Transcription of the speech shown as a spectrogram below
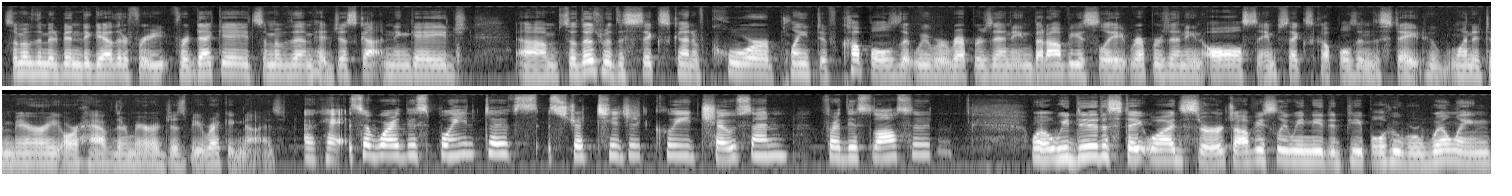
Some of them had been together for, for decades. Some of them had just gotten engaged. Um, so those were the six kind of core plaintiff couples that we were representing, but obviously representing all same-sex couples in the state who wanted to marry or have their marriages be recognized. Okay, so were these plaintiffs strategically chosen for this lawsuit? Well, we did a statewide search. Obviously, we needed people who were willing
